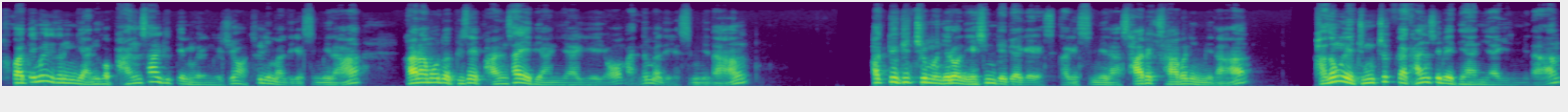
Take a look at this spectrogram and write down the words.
투과 때문에 그런 게 아니고 반사하기 때문에 그런 거죠. 틀린 말 되겠습니다. 가나 모두 빛의 반사에 대한 이야기예요. 맞는 말 되겠습니다. 학교 기출문제로 내신 대비하겠습니다. 404번입니다. 파동의 중첩과 간섭에 대한 이야기입니다.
